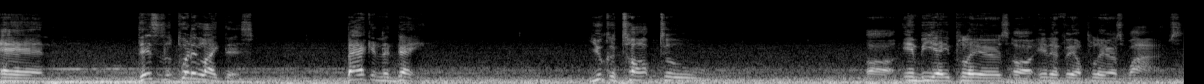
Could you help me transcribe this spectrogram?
And this is, put it like this. Back in the day, you could talk to uh, NBA players or NFL players' wives.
